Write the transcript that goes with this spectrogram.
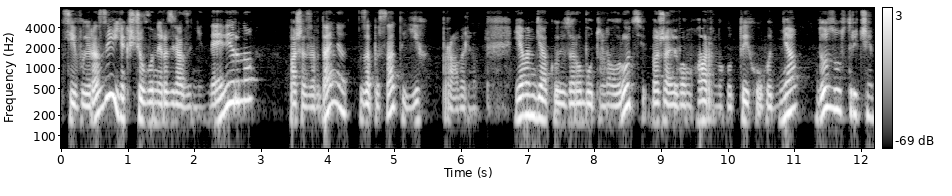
ці вирази, якщо вони розв'язані невірно, ваше завдання записати їх правильно. Я вам дякую за роботу на уроці. Бажаю вам гарного, тихого дня. До зустрічі!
